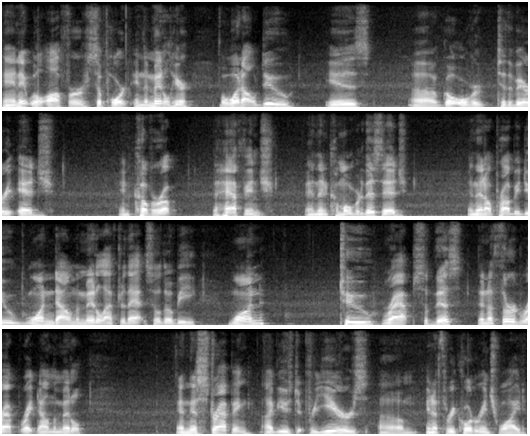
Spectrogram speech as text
and it will offer support in the middle here. But what I'll do is uh, go over to the very edge and cover up the half inch and then come over to this edge. And then I'll probably do one down the middle after that. So there'll be one two wraps of this then a third wrap right down the middle. And this strapping I've used it for years um, in a three quarter inch wide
